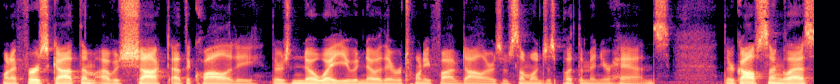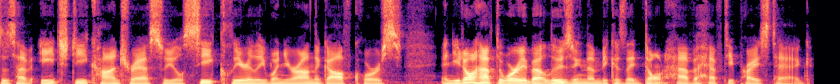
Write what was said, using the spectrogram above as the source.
When I first got them, I was shocked at the quality. There's no way you would know they were $25 if someone just put them in your hands. Their golf sunglasses have HD contrast, so you'll see clearly when you're on the golf course, and you don't have to worry about losing them because they don't have a hefty price tag.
